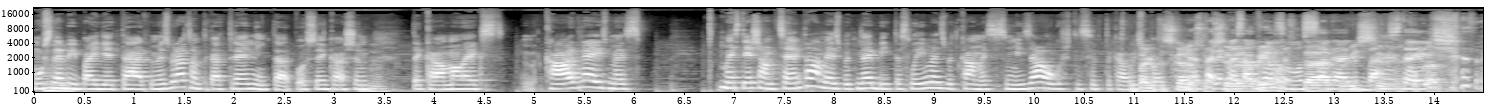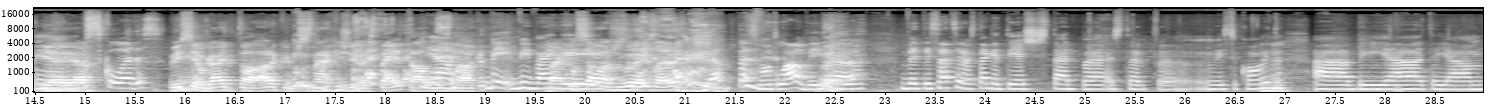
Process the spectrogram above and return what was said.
mums mm. nebija baigiet tērpi. Mēs braucam tā kā treniņu tērpos vienkārši. Un, mm. tā kā, man liekas, kādreiz mēs. Mēs tiešām centāmies, bet nebija tas līmenis, bet kā mēs esam izauguši. Tas ir tā kā Tagad vispār- tas skaidrs, Jā, tagad mēs atbraucam uz sagaidu backstage. Jā, jā. Uz skodas. Visi jau gaida tā ārā, ka jums snēki šī reize te, tā Jā, uznākat. bija, bija Baigi masāžu uzreiz. ē. Tas būtu labi. jā. Bet es atceros, tagad tieši starp, starp uh, visu Covid mm -hmm. bija tajā.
